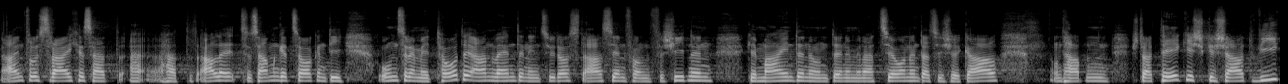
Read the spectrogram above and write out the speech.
Einflussreiches, hat, hat alle zusammengezogen, die unsere Methode anwenden in Südostasien von verschiedenen Gemeinden und Denominationen, das ist egal, und haben strategisch geschaut, wie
